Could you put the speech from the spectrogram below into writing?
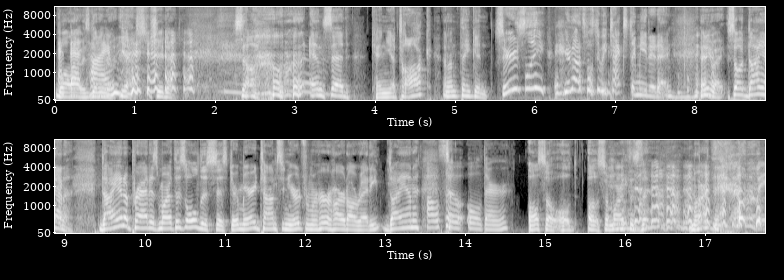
while I that was getting time. ready. Yes, she did. So and said, "Can you talk?" And I'm thinking, seriously, you're not supposed to be texting me today. Anyway, so Diana, Diana Pratt is Martha's oldest sister. Mary Thompson, you heard from her heart already. Diana, Also older. also old. Oh, so Martha's the Martha.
